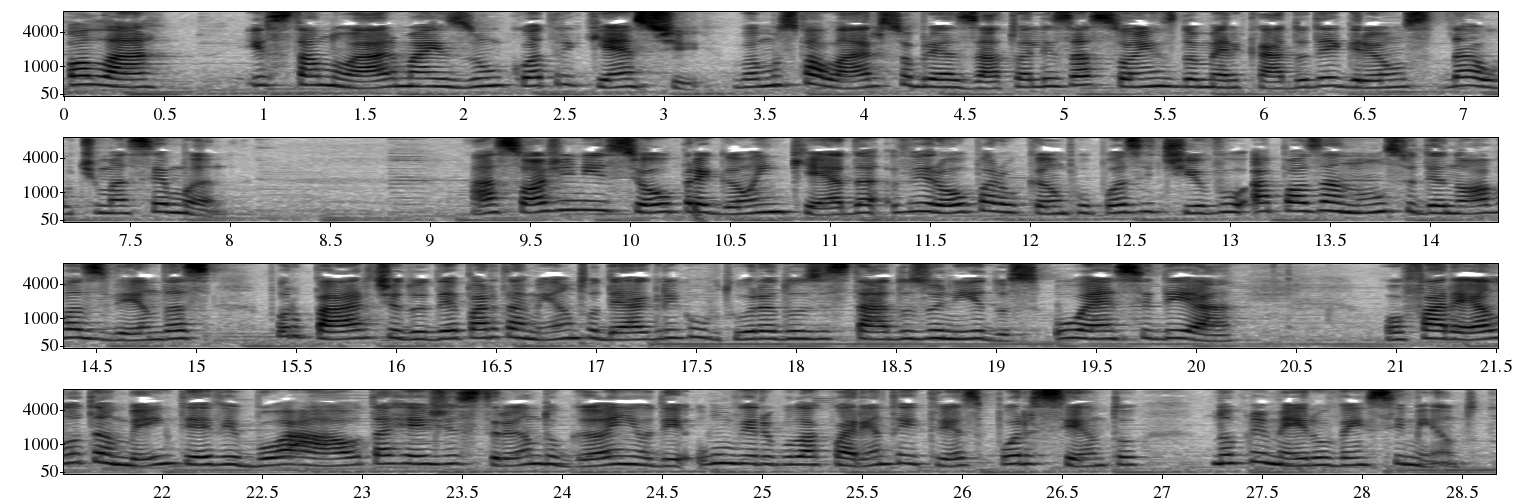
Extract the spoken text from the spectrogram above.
Olá, está no ar mais um Cotricast. Vamos falar sobre as atualizações do mercado de grãos da última semana. A soja iniciou o pregão em queda, virou para o campo positivo após anúncio de novas vendas por parte do Departamento de Agricultura dos Estados Unidos, USDA. O farelo também teve boa alta, registrando ganho de 1,43% no primeiro vencimento.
